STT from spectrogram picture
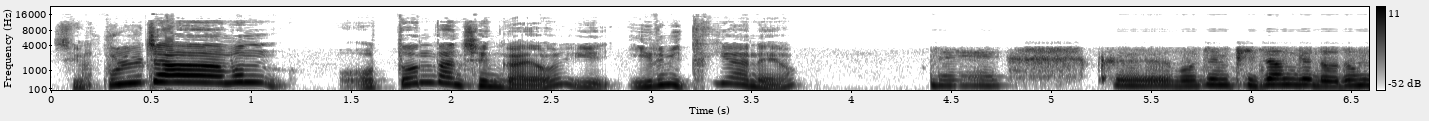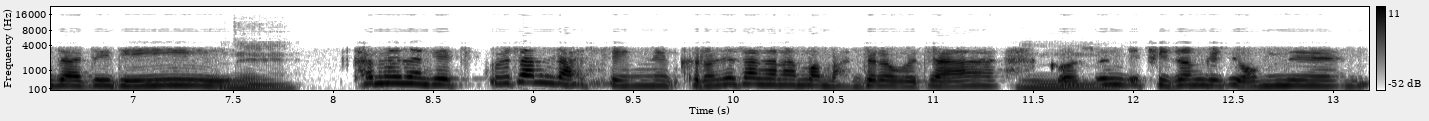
지금 꿀잠은 어떤 단체인가요? 이 이름이 특이하네요. 네, 그 모든 비정규 노동자들이 네. 편안하게 꿀잠 잘 수 있는 그런 세상을 한번 만들어보자. 음. 그것은 이제 비정규직 없는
